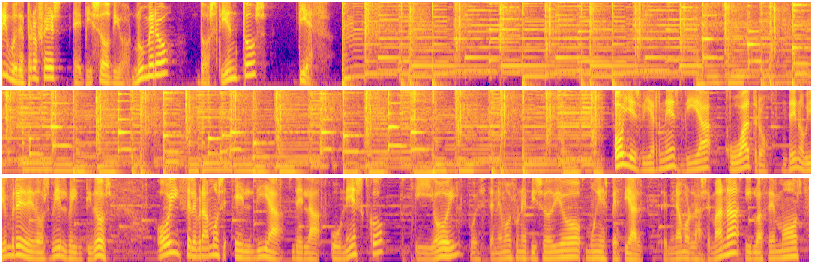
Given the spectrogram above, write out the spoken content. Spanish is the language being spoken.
Tribu de Profes, episodio número 210. Hoy es viernes, día 4 de noviembre de 2022. Hoy celebramos el Día de la UNESCO y hoy pues tenemos un episodio muy especial. Terminamos la semana y lo hacemos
